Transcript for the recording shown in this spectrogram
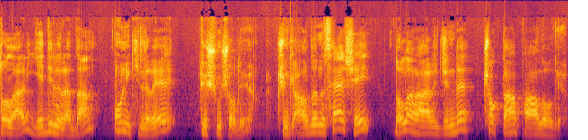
dolar 7 liradan 12 liraya düşmüş oluyor. Çünkü aldığınız her şey dolar haricinde çok daha pahalı oluyor.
